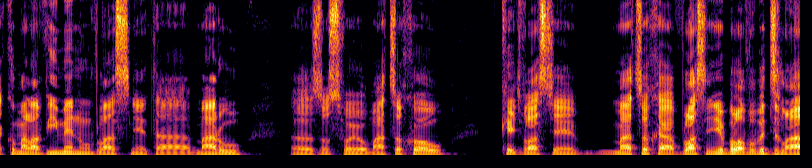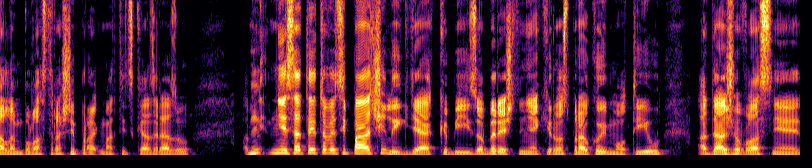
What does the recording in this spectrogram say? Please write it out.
ako mala výmenu vlastne tá Maru uh, so svojou macochou, keď vlastne macocha vlastne nebola vôbec zlá, len bola strašne pragmatická zrazu. Mne, mne sa tieto veci páčili, kde akoby zoberieš ten nejaký rozprávkový motív a dáš ho vlastne,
